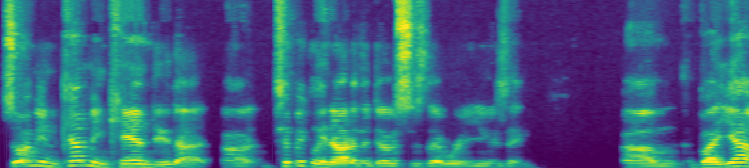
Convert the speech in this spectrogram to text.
So, I mean, ketamine can do that, uh, typically not in the doses that we're using. Um, but yeah,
